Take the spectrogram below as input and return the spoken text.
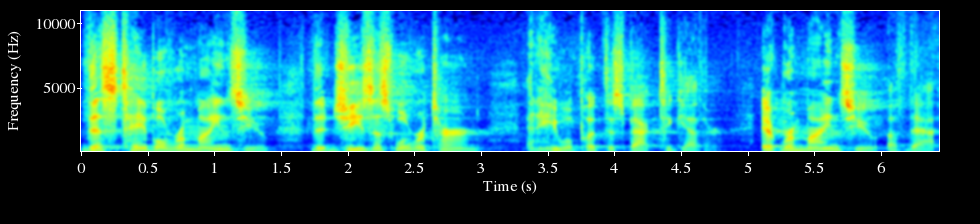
This table reminds you that Jesus will return and he will put this back together. It reminds you of that.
